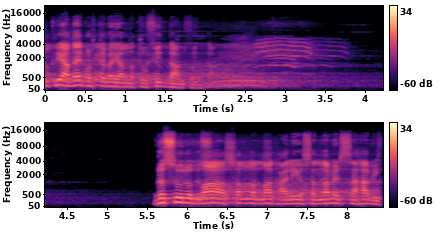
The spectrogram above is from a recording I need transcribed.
শুক্রিয়া আদায় করতে পারি, আল্লাহ তৌফিক দান করো রসুল্লাহ সাল্লাহ আলী সাল্লামের সাহাবি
